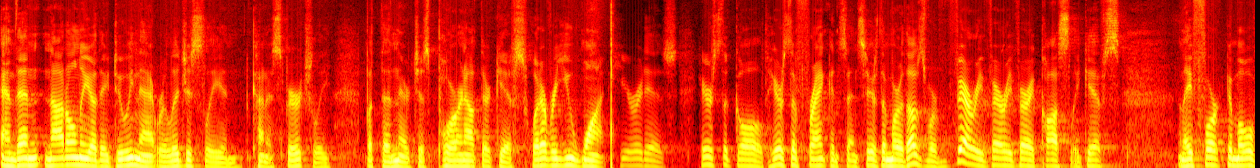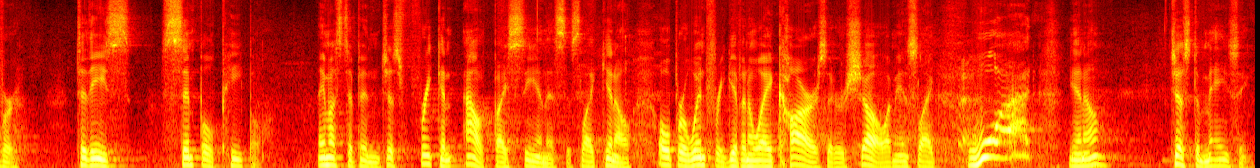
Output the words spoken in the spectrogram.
And then not only are they doing that religiously and kind of spiritually, but then they're just pouring out their gifts. Whatever you want, here it is. Here's the gold. Here's the frankincense. Here's the myrrh. Those were very, very, very costly gifts. And they forked him over to these simple people. They must have been just freaking out by seeing this. It's like, you know, Oprah Winfrey giving away cars at her show. I mean, it's like, what? You know? Just amazing.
